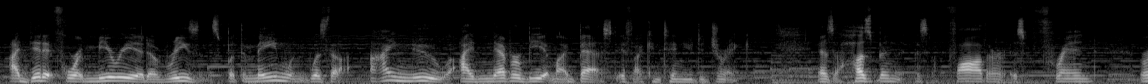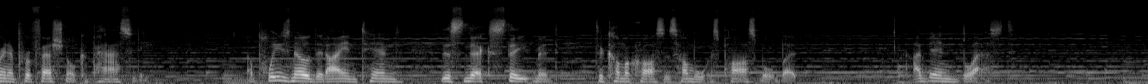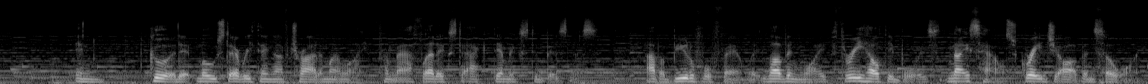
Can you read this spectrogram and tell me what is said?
I did it for a myriad of reasons, but the main one was that I knew I'd never be at my best if I continued to drink as a husband, as a father, as a friend, or in a professional capacity. Now, please know that I intend this next statement to come across as humble as possible, but I've been blessed and good at most everything I've tried in my life, from athletics to academics to business. I have a beautiful family, loving wife, three healthy boys, nice house, great job, and so on.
